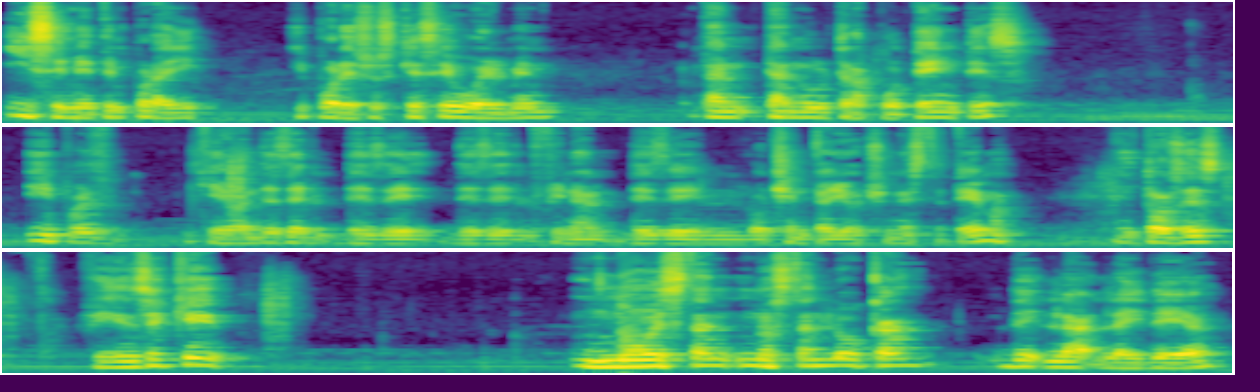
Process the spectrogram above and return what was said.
y se meten por ahí. Y por eso es que se vuelven tan, tan ultrapotentes y pues llevan desde el, desde, desde el final, desde el 88 en este tema. Entonces, fíjense que no es tan, no es tan loca de la, la idea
